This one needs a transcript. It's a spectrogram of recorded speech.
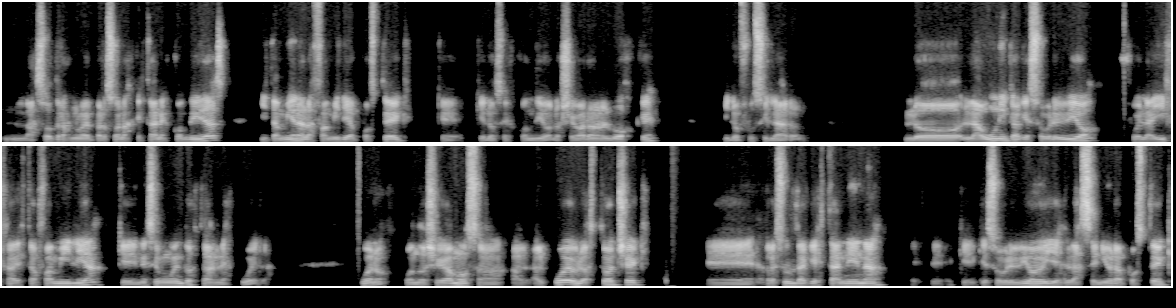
las otras nueve personas que están escondidas y también a la familia Postek que, los escondió, los llevaron al bosque y lo fusilaron. la única que sobrevivió fue la hija de esta familia que en ese momento estaba en la escuela. Bueno, cuando llegamos al pueblo, a Stochek, eh, resulta que esta nena este, que, que, sobrevivió y es la señora Postek,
